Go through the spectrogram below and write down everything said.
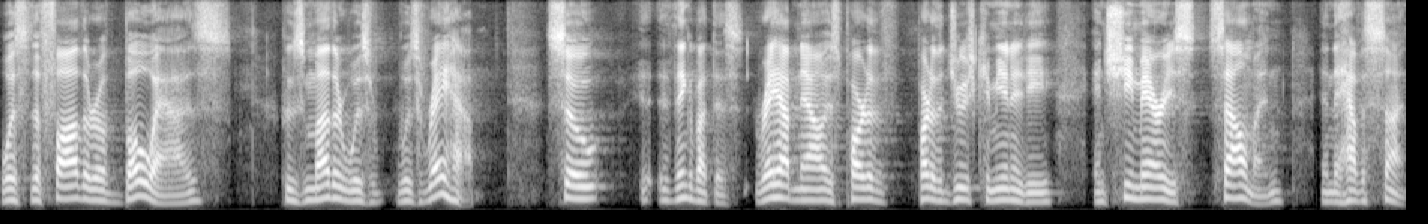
was the father of Boaz, whose mother was, was Rahab. So uh, think about this Rahab now is part of part of the Jewish community, and she marries Salmon, and they have a son.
